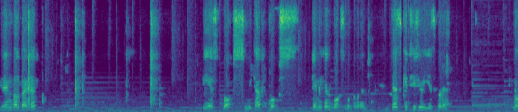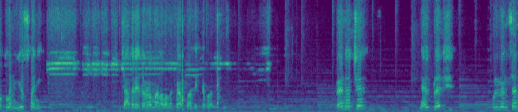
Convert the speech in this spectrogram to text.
গ্রিন বল ব্র্যান্ডের PS box meter box chemical box বলতে পারেন। টেস্ট কিট হিসেবে ইউজ করে, নতুন ইউজ হয়নি। যাদের এই ধরনের মালামাল লাগবে আপনারা দেখতে পারেন। ব্র্যান্ড হচ্ছে নেল প্লেট উইলমেনসন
